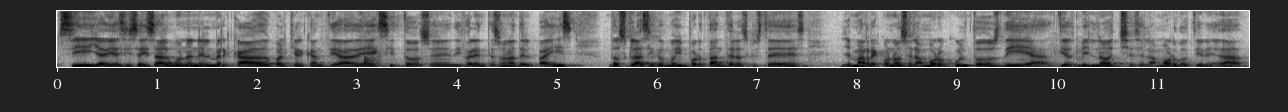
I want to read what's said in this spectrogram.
Sí, ya 16 álbumes en el mercado, cualquier cantidad de éxitos en diferentes zonas del país. Dos clásicos muy importantes, los que ustedes ya más reconocen, Amor Oculto, Dos Días, Diez Mil Noches, El Amor No Tiene Edad.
